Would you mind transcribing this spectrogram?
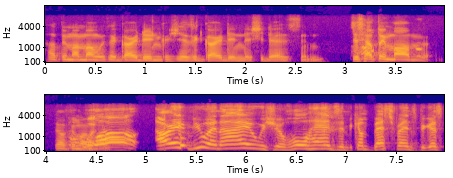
helping my mom with her garden because she has a garden that she does, and just helping mom, helping my mom. Well, Arif, you and I, we should hold hands and become best friends because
